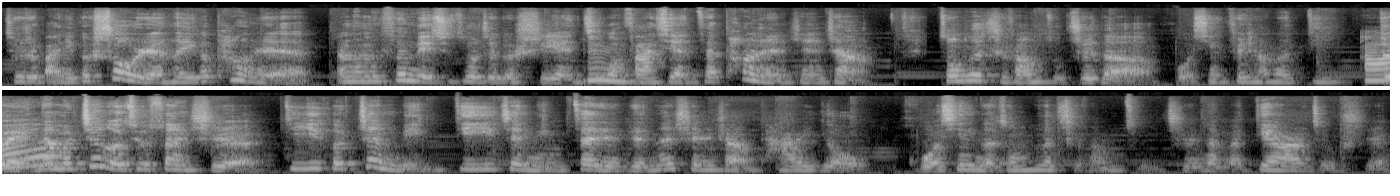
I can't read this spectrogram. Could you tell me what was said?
就是把一个瘦人和一个胖人让他们分别去做这个实验，结果发现，在胖人身上，棕色脂肪组织的活性非常的低。对，那么这个就算是第一个证明，第一证明在人的身上它有。活性的棕色脂肪组织，那么第二就是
